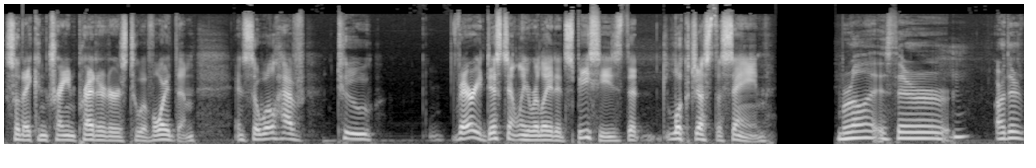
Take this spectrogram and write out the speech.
so they can train predators to avoid them. And so we'll have two very distantly related species that look just the same. Mirella is there mm-hmm. are there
